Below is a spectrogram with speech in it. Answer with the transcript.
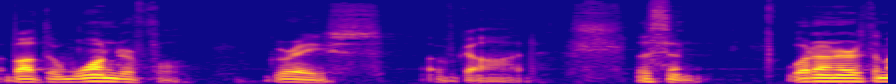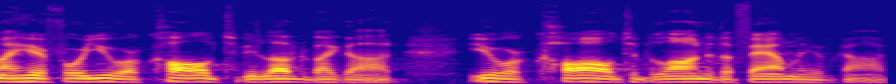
about the wonderful grace of God. Listen, what on earth am I here for? You are called to be loved by God. You are called to belong to the family of God.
